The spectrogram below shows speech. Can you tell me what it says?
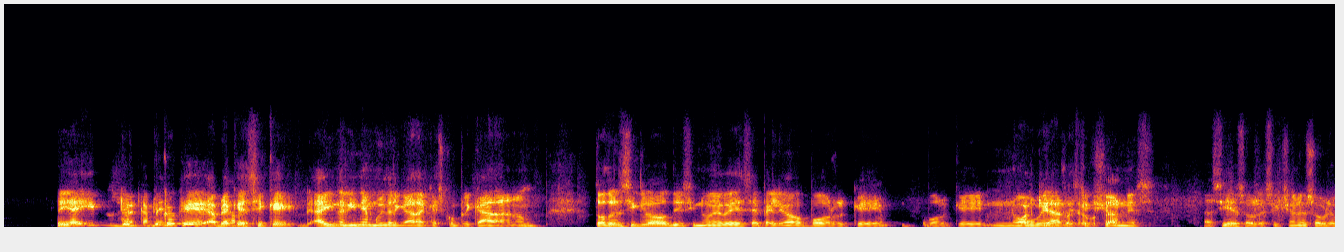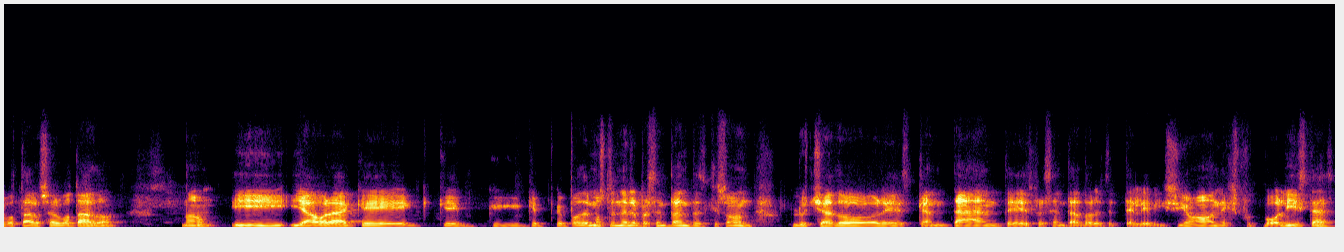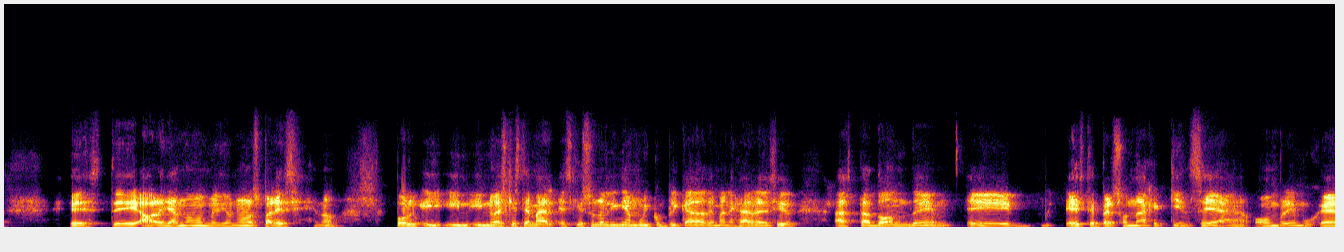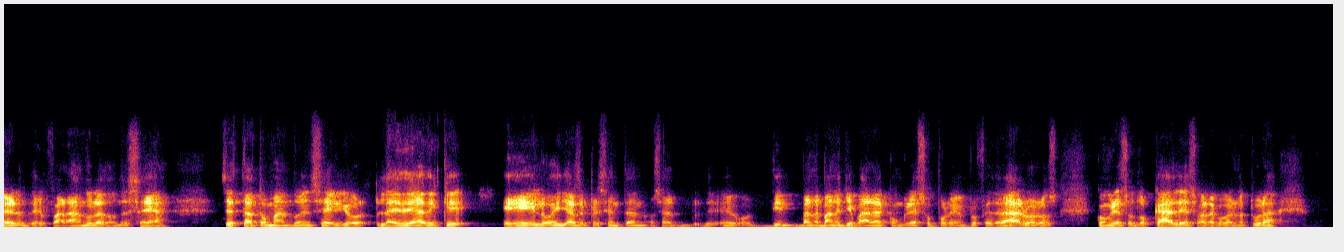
Y ahí yo, creo que habría que decir que hay una línea muy delgada que es complicada, ¿no? Todo el siglo XIX se peleó porque, porque no hubiera restricciones, así es, o restricciones sobre votar o ser votado, ¿no? Y, y ahora que, que, podemos tener representantes que son luchadores, cantantes, presentadores de televisión, exfutbolistas, este, ahora ya no, medio no nos parece, ¿no? y, y, no es que esté mal, es que es una línea muy complicada de manejar, es decir, hasta dónde eh, este personaje, quien sea, hombre, mujer, de farándula, donde sea, se está tomando en serio la idea de que él o ella representan, o sea, eh, van, a llevar al Congreso, por ejemplo, federal o a los congresos locales o a la gobernatura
